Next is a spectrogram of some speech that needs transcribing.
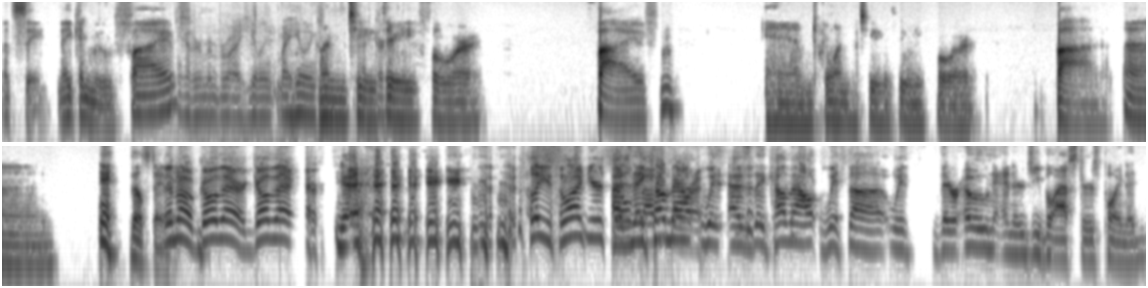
let's see, they can move five. I gotta remember my healing. My healing. One, two, factor. three, four, five, Hmm. and one, two, three, four, five. Uh, they'll stay No, there. no, go there, go there. Yeah. Please line yourself as they come out it. with as they come out with uh with their own energy blasters pointed.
